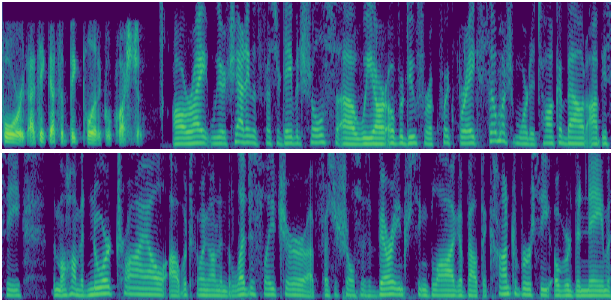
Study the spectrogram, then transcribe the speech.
forward? I think that's a big political question. All right. We are chatting with Professor David Schultz. Uh, we are overdue for a quick break. So much more to talk about. Obviously, the Mohamed Noor trial, uh, what's going on in the legislature. Uh, Professor Schultz has a very interesting blog about the controversy over the name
